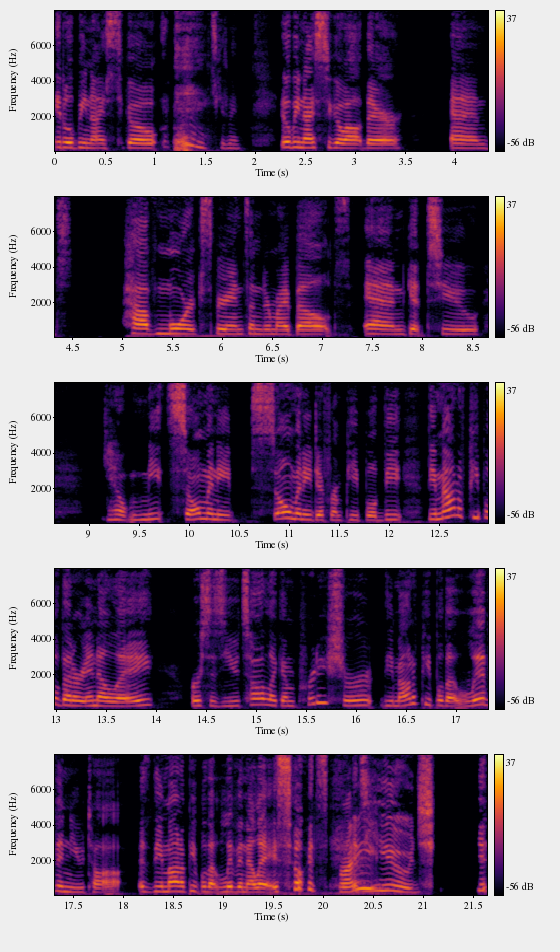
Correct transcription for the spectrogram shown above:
it'll be nice to go, excuse me, it'll be nice to go out there and have more experience under my belt and get to, you know, meet so many, so many different people. The, the amount of people that are in LA versus Utah, like I'm pretty sure the amount of people that live in Utah is the amount of people that live in LA. So it's, it's Right? huge.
